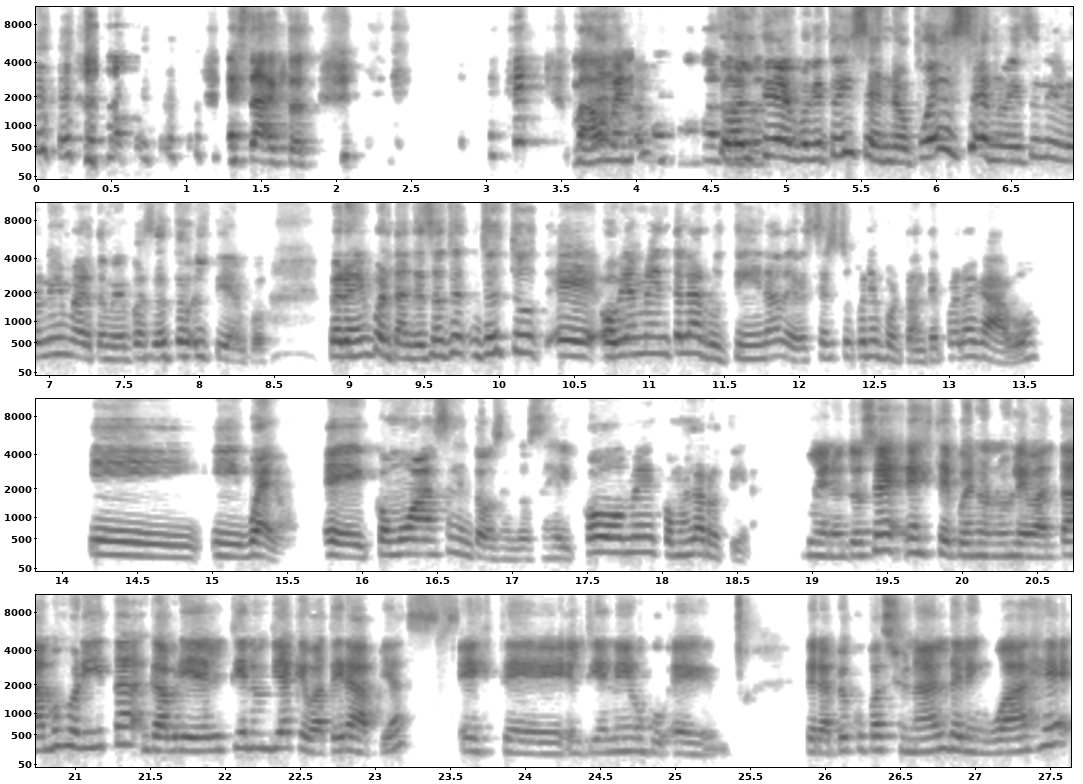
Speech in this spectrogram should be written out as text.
Exacto. Más o menos. Todo el tiempo, que tú dices, no puede ser, no hice ni lunes ni martes, me pasa todo el tiempo. Pero es importante. Entonces, tú, eh, obviamente la rutina debe ser súper importante para Gabo. Y, y bueno, eh, ¿cómo haces entonces? Entonces, él come, ¿cómo es la rutina? Bueno, entonces, este, bueno, nos levantamos ahorita. Gabriel tiene un día que va a terapias. Este, él tiene eh, terapia ocupacional de lenguaje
